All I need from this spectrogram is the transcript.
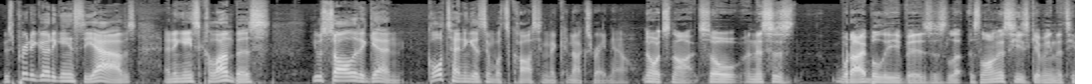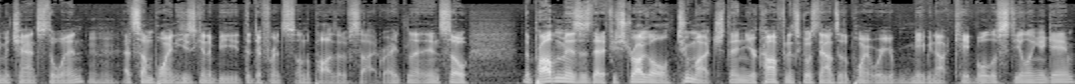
He was pretty good against the Avs, and against Columbus, he was solid again. Goaltending isn't what's costing the Canucks right now. No, it's not. So, and this is what I believe is is le- as long as he's giving the team a chance to win, mm-hmm. at some point he's going to be the difference on the positive side, right? And so the problem is is that if you struggle too much, then your confidence goes down to the point where you're maybe not capable of stealing a game.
